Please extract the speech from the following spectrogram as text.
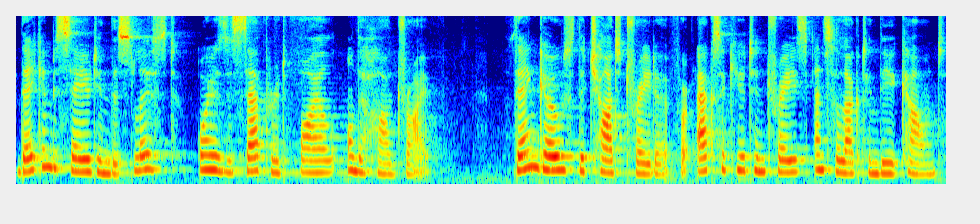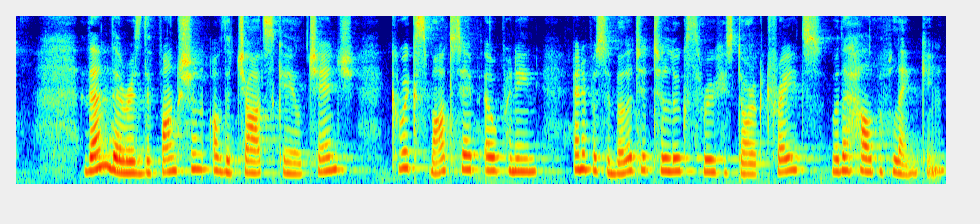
They can be saved in this list or as a separate file on the hard drive. Then goes the chart trader for executing trades and selecting the account. Then there is the function of the chart scale change, quick smart tape opening, and a possibility to look through historic trades with the help of linking.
